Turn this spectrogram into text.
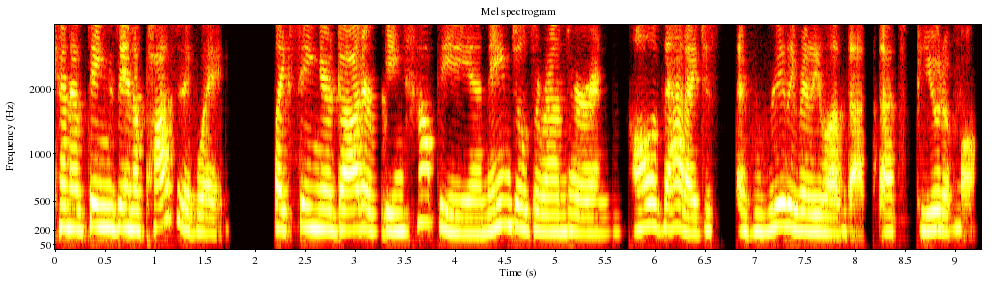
kind of things in a positive way, like seeing your daughter being happy and angels around her and all of that. I just, I really, really love that. That's beautiful. Mm-hmm.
